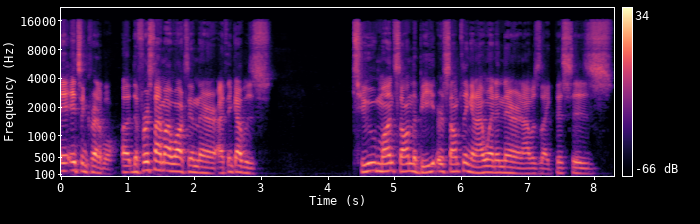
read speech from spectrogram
It, it's incredible. Uh, the first time I walked in there, I think I was two months on the beat or something, and I went in there and I was like, "This is."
